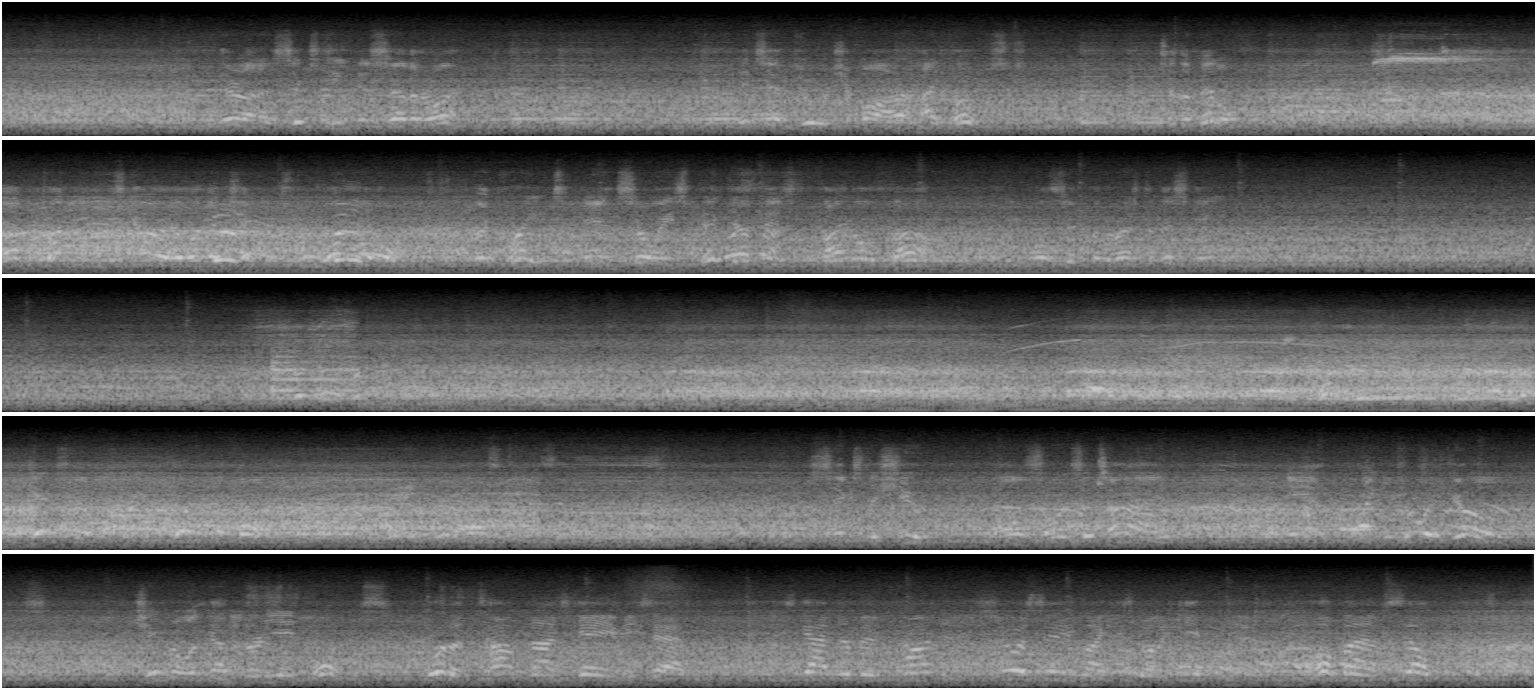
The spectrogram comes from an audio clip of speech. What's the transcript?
They're on a 16 to 7 run. It's Abdul Jabbar, high post. To the middle. The is good with a chance for. The great, and so he's picked up his final foul. He will sit for the rest of this game. game he's having. He's gotten them in front, and it sure seems like he's going to keep them all by himself. It looks like.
